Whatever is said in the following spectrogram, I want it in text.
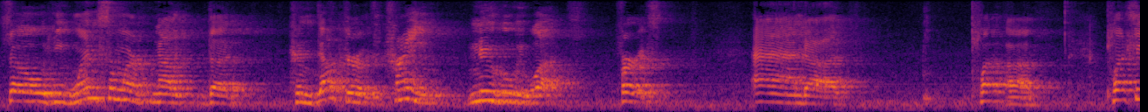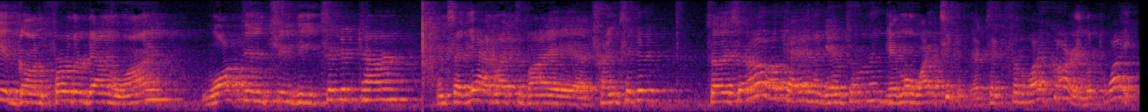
so he went somewhere. Now, the, the conductor of the train knew who he was Ferguson. And uh, Ple- uh, Plessy had gone further down the line walked into the ticket counter and said, Yeah, I'd like to buy a, a train ticket. So they said, Oh, okay. And they gave it to him and they gave him a white ticket. Their ticket for the white car. He looked white.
